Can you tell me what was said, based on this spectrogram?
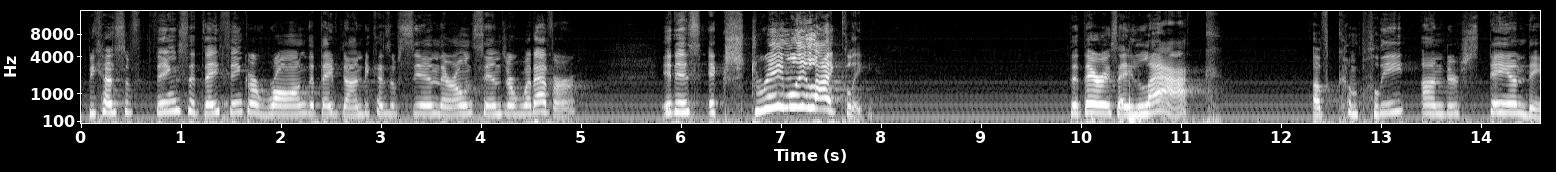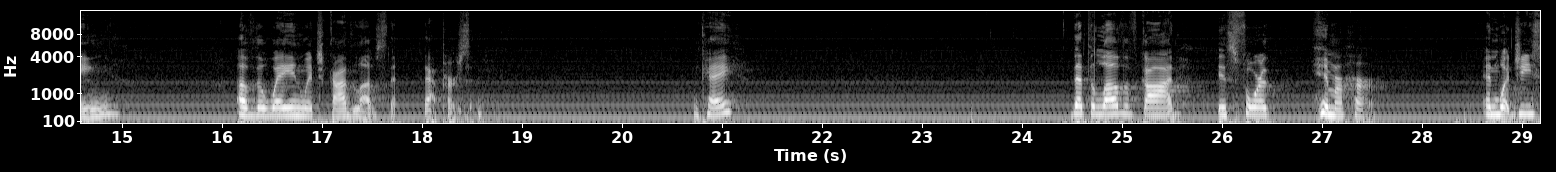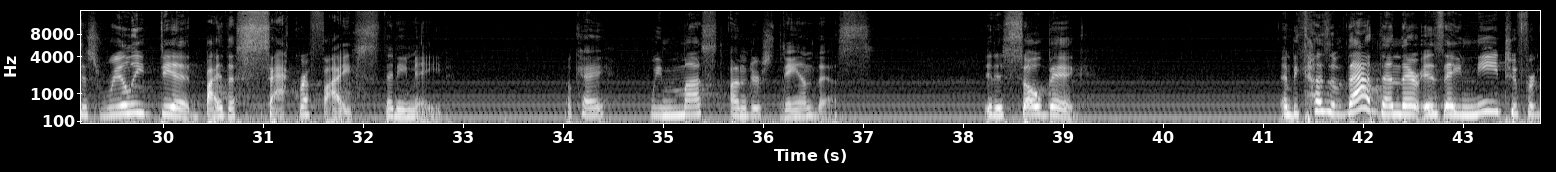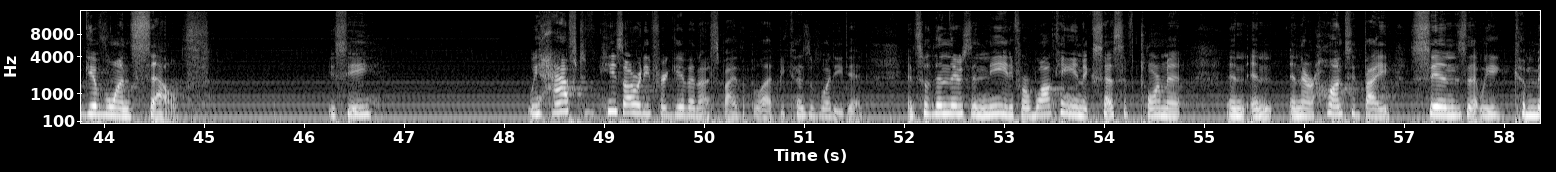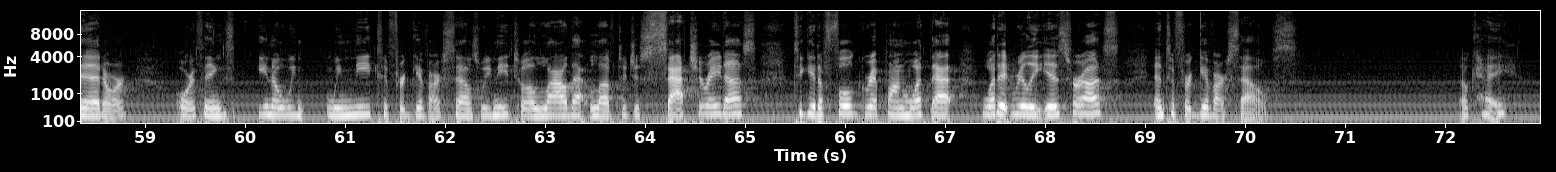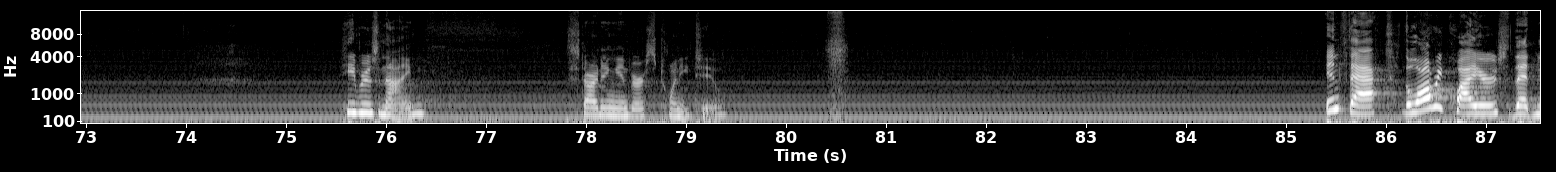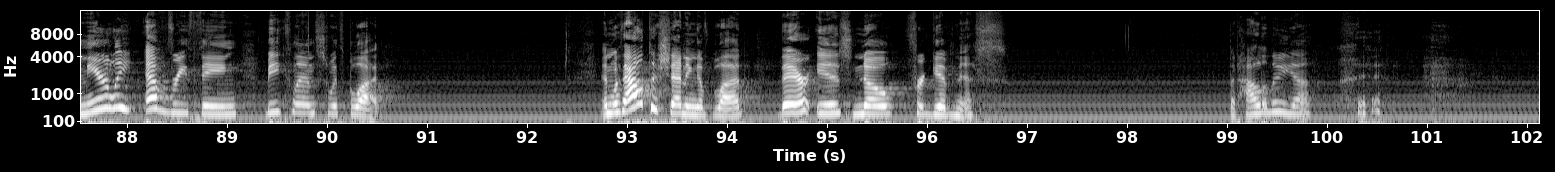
because of things that they think are wrong that they've done because of sin, their own sins, or whatever, it is extremely likely that there is a lack of complete understanding of the way in which God loves that, that person. Okay? That the love of God is for him or her. And what Jesus really did by the sacrifice that he made. Okay? We must understand this. It is so big. And because of that, then there is a need to forgive oneself. You see? We have to, He's already forgiven us by the blood because of what He did. And so then there's a need, if we're walking in excessive torment and, and, and are haunted by sins that we commit or, or things, you know, we, we need to forgive ourselves. We need to allow that love to just saturate us, to get a full grip on what that, what it really is for us, and to forgive ourselves. Okay? Hebrews 9, starting in verse 22. In fact, the law requires that nearly everything be cleansed with blood. And without the shedding of blood, there is no forgiveness. But hallelujah,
